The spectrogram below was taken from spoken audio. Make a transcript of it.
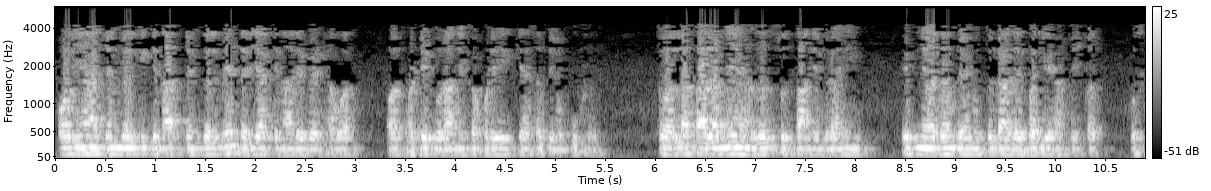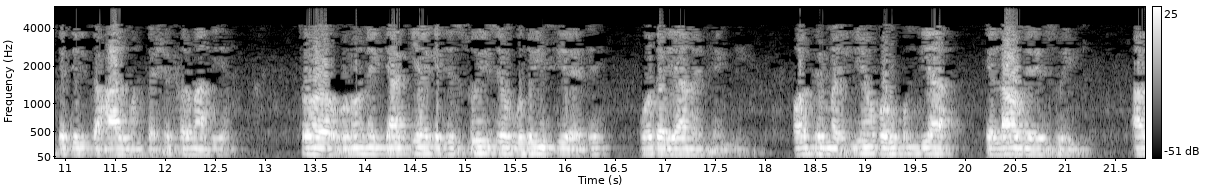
اور یہاں جنگل کے کنارے جنگل میں دریا کنارے بیٹھا ہوا اور پھٹے پرانے کپڑے کیسا بیوقوف ہے۔ تو اللہ تعالیٰ نے حضرت سلطان ابراہیم ابن اعظم رحمۃ اللہ علیہ پر یہ حقیقت، اس کے دل کا حال منتشر فرما دیا۔ تو انہوں نے کیا کیا کہ جس سوئی سے وہ گدری سی رہے تھے وہ دریا میں پھینک دی اور پھر مچھلیوں کو حکم دیا کہ لاؤ میری سوئی۔ اور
